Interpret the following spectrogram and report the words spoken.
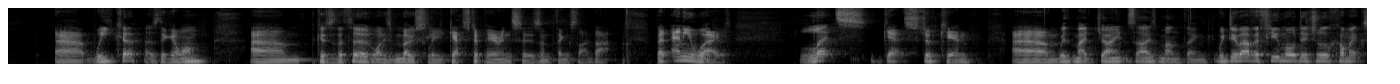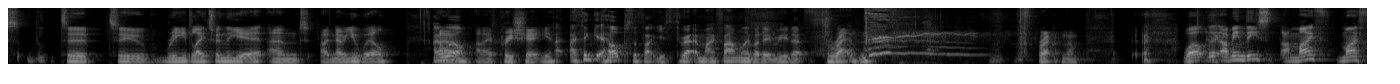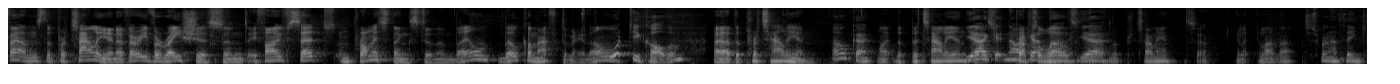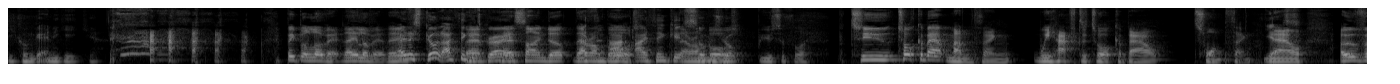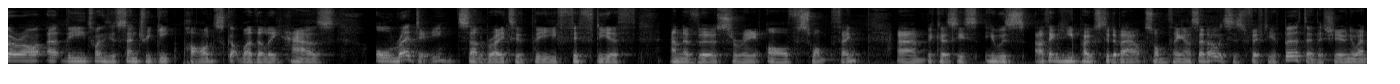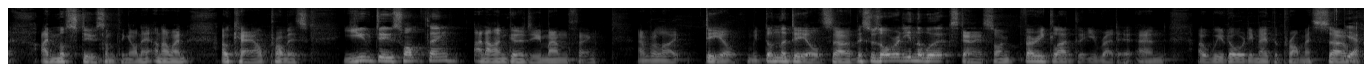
uh, weaker as they go on, um, because the third one is mostly guest appearances and things like that. But anyway, let's get stuck in. Um, with my giant sized man thing. we do have a few more digital comics to to read later in the year, and I know you will. I will. Um, and I appreciate you. I think it helps the fact you threaten my family if I didn't read it. threaten threaten them. Well, I mean, these uh, my my fans, the Battalion, are very voracious, and if I've said and promised things to them, they'll they'll come after me. They'll What do you call them? uh, the Battalion, Okay. like the battalion. Yeah, I get- no, I get that, yeah. the Battalion. So you like, you like that? Just when I think he couldn't get any geekier. People love it. They love it. They, And it's good. I think it's great. They're signed up. They're I on th- I- board. I, think it They're sums you board. up beautifully. to talk about Man Thing, we have to talk about Swamp Thing. Yes. Now, over at the 20th Century Geek Pod, Scott Weatherly has already celebrated the 50th anniversary of Swamp Thing um, because he's he was I think he posted about something and I said oh it's his 50th birthday this year and he went I must do something on it. And I went okay I'll promise you do Swamp Thing and I'm going to do Man Thing. And we're like deal. We've done the deal. So this was already in the works Dennis so I'm very glad that you read it and uh, we'd already made the promise. So Yeah.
